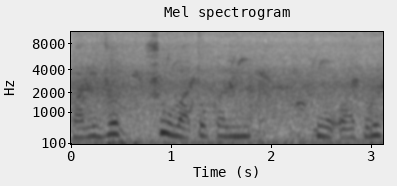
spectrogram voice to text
તારી જો શું વાતો કરી? હું આપણું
